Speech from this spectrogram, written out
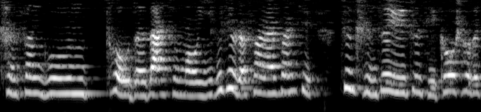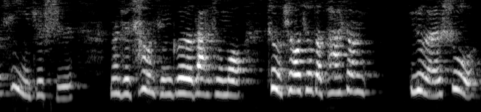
趁翻跟头的大熊猫一个劲儿的翻来翻去，正沉醉于自己高超的技艺之时，那只唱情歌的大熊猫正悄悄地爬上玉兰树。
